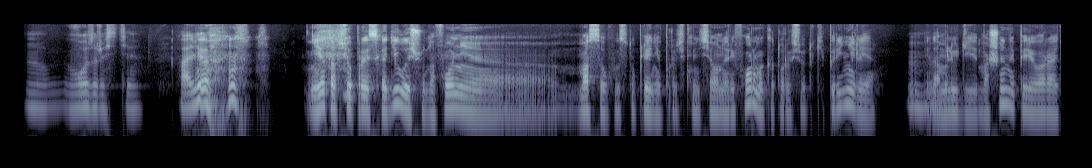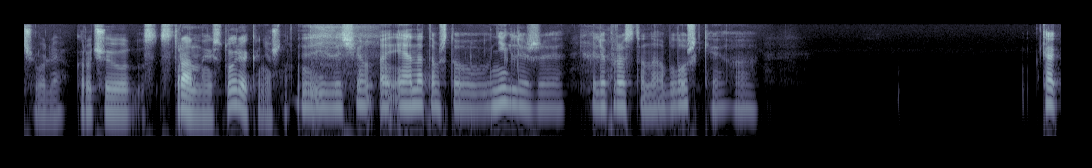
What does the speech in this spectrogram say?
ну, в возрасте. Алло. И это все происходило еще на фоне э, массовых выступлений против пенсионной реформы, которые все-таки приняли. И там люди машины переворачивали. Короче, странная история, конечно. И зачем? А, и она там что, в неглиже или просто на обложке? А... Как,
